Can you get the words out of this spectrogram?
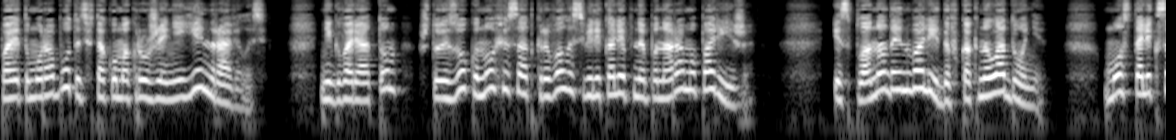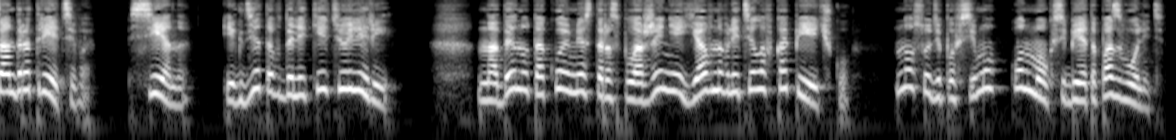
Поэтому работать в таком окружении ей нравилось. Не говоря о том, что из окон офиса открывалась великолепная панорама Парижа. Эспланада инвалидов, как на ладони. Мост Александра Третьего. Сена. И где-то вдалеке Тюэлери. На Дену такое месторасположение явно влетело в копеечку, но, судя по всему, он мог себе это позволить.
